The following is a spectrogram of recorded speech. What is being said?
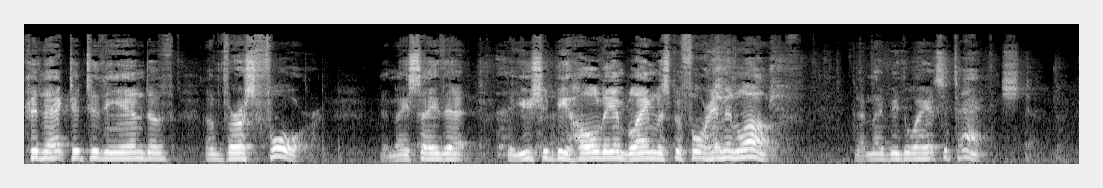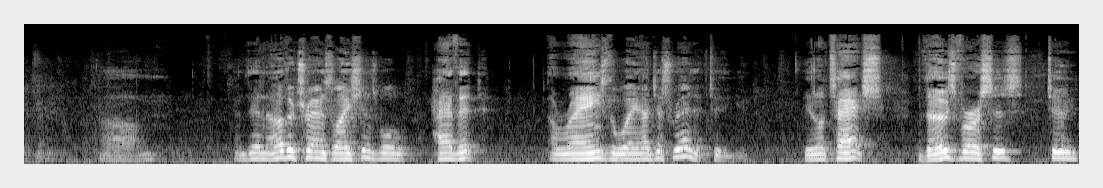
connected to the end of, of verse 4. They may say that, that you should be holy and blameless before him in love. That may be the way it's attached. Um, and then other translations will have it arranged the way I just read it to you. It'll attach those verses to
